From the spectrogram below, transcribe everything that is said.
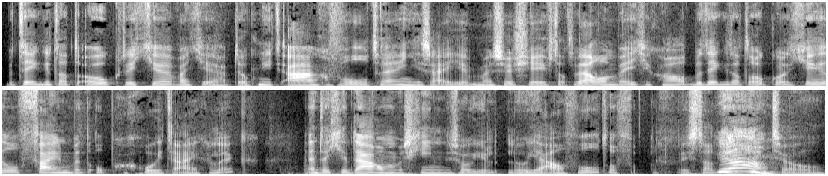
Betekent dat ook dat je, want je hebt ook niet aangevoeld, hè, en je zei, je, mijn zusje heeft dat wel een beetje gehad. Betekent dat ook dat je heel fijn bent opgegroeid eigenlijk? En dat je daarom misschien zo je loyaal voelt? Of, of is dat Ja. niet zo?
